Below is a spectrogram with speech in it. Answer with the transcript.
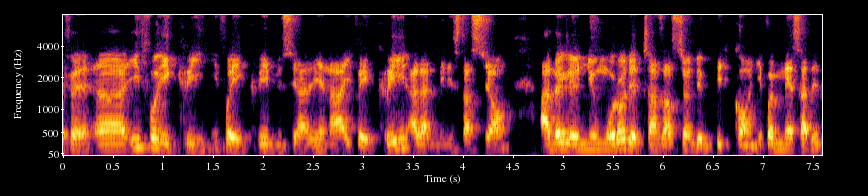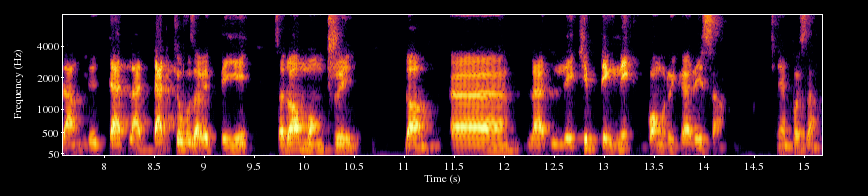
fait euh, Il faut écrire, il faut écrire, Monsieur Aliena, il faut écrire à l'administration avec le numéro de transaction de Bitcoin. Il faut mettre ça dedans, la date que vous avez payée, ça doit montrer. Donc, euh, l'équipe technique va regarder ça. C'est un.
